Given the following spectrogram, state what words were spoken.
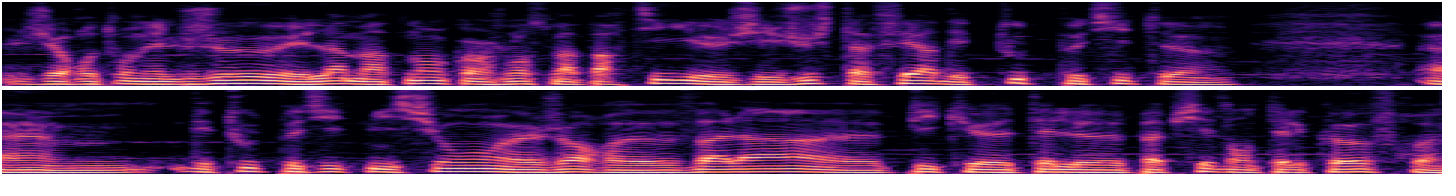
j'ai retourné le jeu et là maintenant quand je lance ma partie, euh, j'ai juste à faire des toutes petites, euh, des toutes petites missions genre voilà, pique tel papier dans tel coffre.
